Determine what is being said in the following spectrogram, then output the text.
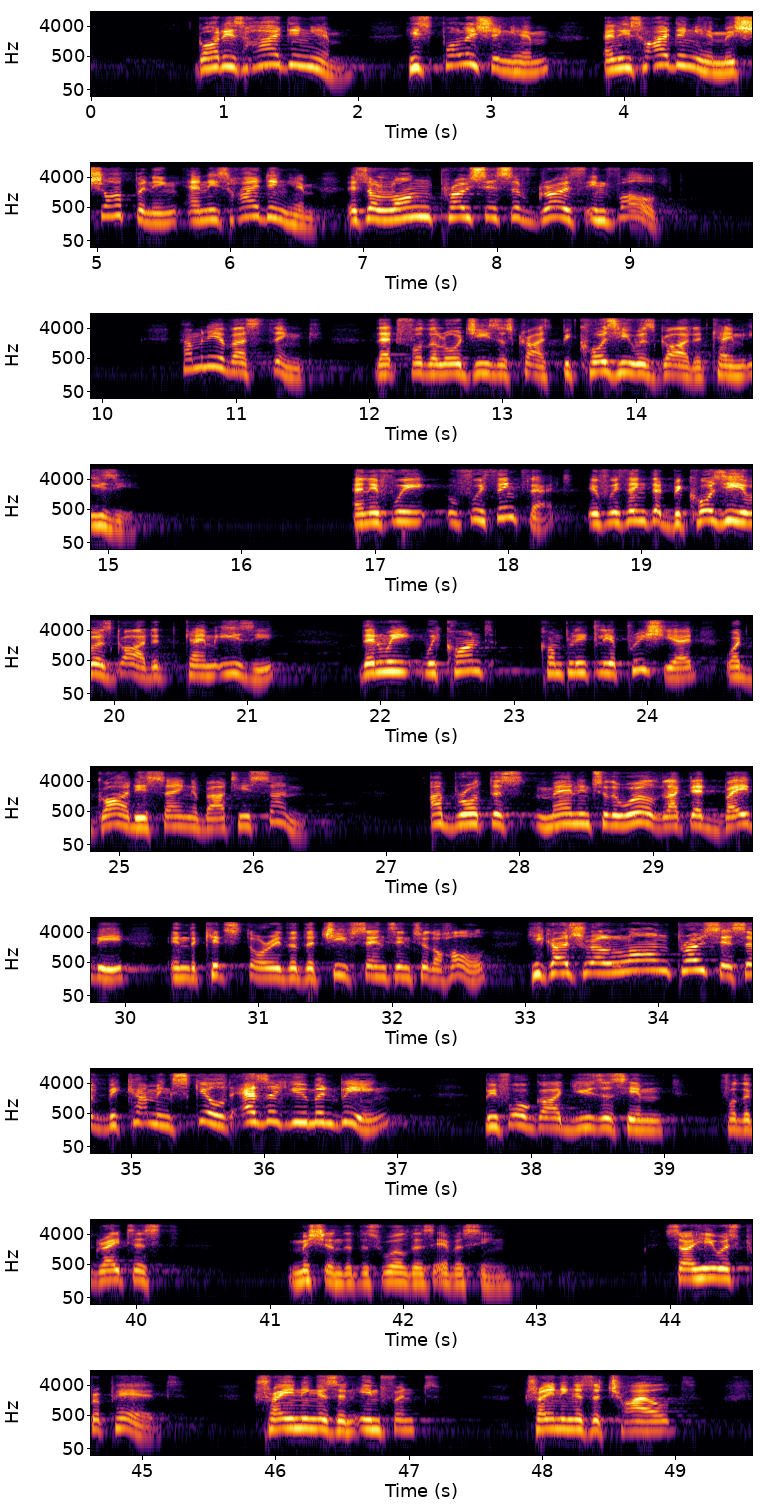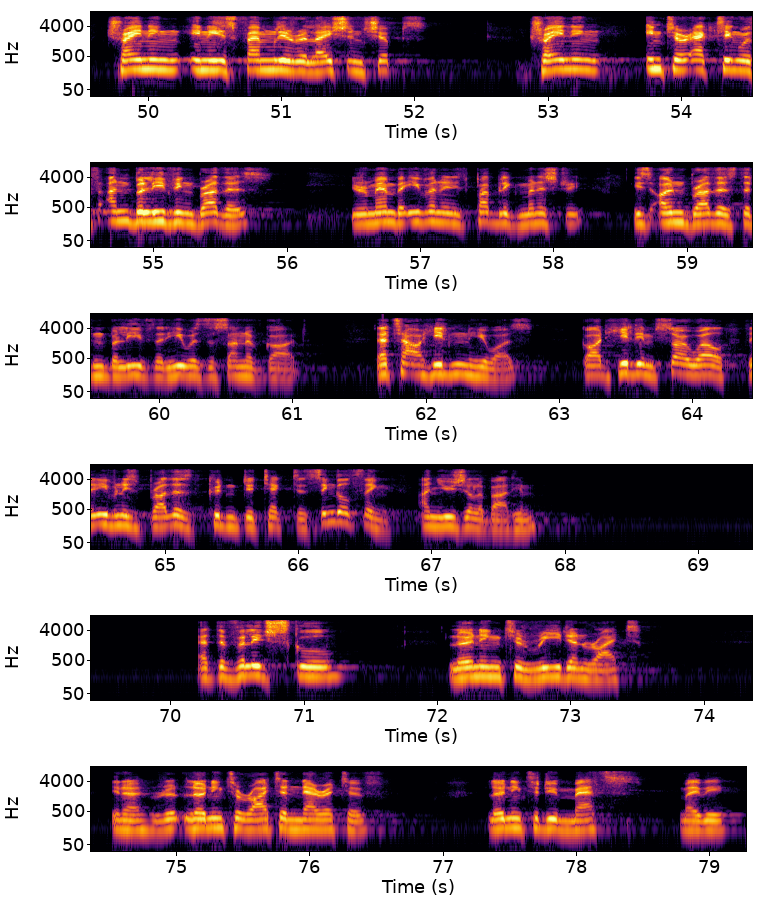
God is hiding him. He's polishing him and he's hiding him. He's sharpening and he's hiding him. There's a long process of growth involved. How many of us think that for the Lord Jesus Christ, because he was God, it came easy? And if we, if we think that, if we think that because he was God, it came easy, then we, we can't completely appreciate what God is saying about His Son. I brought this man into the world like that baby in the kid's story that the chief sends into the hole. He goes through a long process of becoming skilled as a human being before God uses him for the greatest mission that this world has ever seen. So he was prepared, training as an infant, training as a child, training in his family relationships, training interacting with unbelieving brothers. You remember, even in his public ministry, his own brothers didn't believe that he was the Son of God. That's how hidden he was. God hid him so well that even his brothers couldn't detect a single thing unusual about him. At the village school, learning to read and write, you know, re- learning to write a narrative, learning to do maths, maybe,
